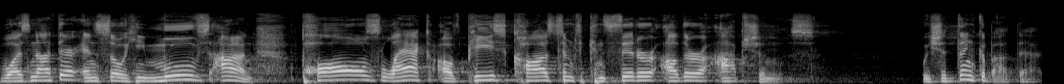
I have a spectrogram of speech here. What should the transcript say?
was not there. And so he moves on. Paul's lack of peace caused him to consider other options. We should think about that.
